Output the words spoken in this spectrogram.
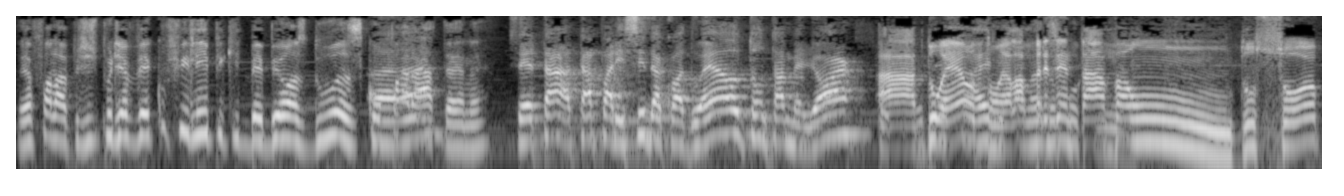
Eu ia falar, a gente podia ver com o Felipe que bebeu as duas, comparar é. até, né? Você tá, tá parecida com a do Elton, tá melhor? A do Elton, ela apresentava um, um doçor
